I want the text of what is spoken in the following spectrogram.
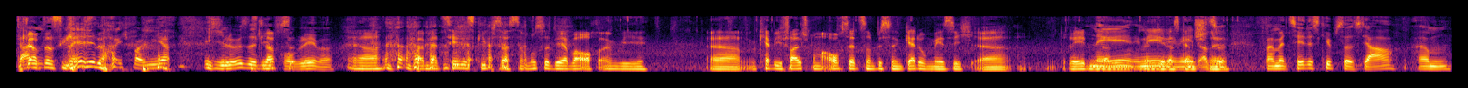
dann glaub, das meldet euch bei mir. Ich löse die glaubst du- Probleme. Ja, bei Mercedes gibt's das. Da musst du dir aber auch irgendwie äh, ein Cappy falsch rum aufsetzen und ein bisschen ghetto-mäßig äh, reden. Nee, dann, dann nee, geht das nee, ganz nee. schnell. Also bei Mercedes gibt's das ja, ähm,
